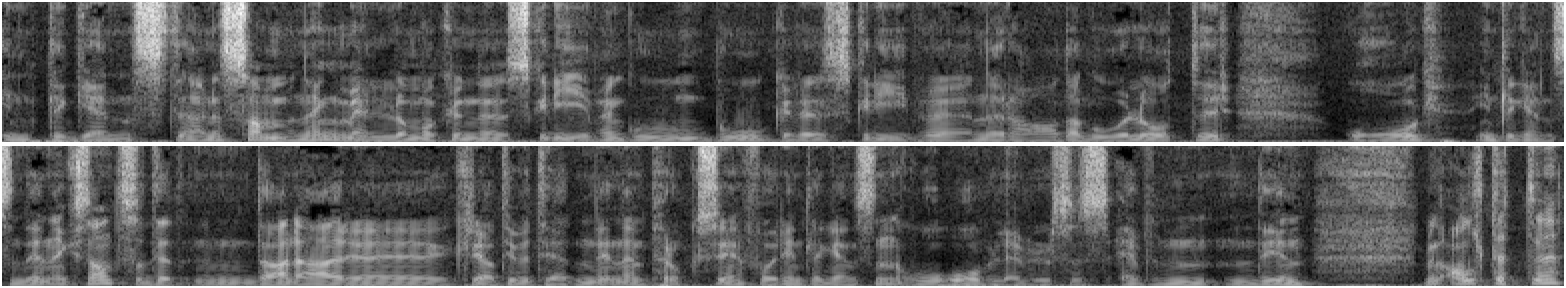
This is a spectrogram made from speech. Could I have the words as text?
intelligens. Det er en sammenheng mellom å kunne skrive en god bok eller skrive en rad av gode låter og intelligensen din. ikke sant? Så det, Der er eh, kreativiteten din en proxy for intelligensen og overlevelsesevnen din. Men alt dette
